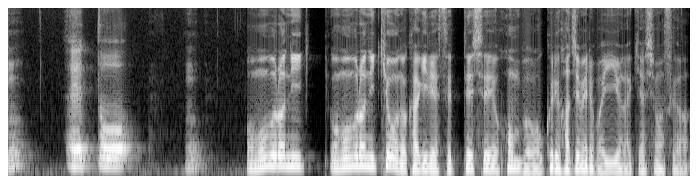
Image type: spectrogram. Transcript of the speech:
ん？えっと、ん？おもむろに、おもむろに今日の鍵で設定して本文を送り始めればいいような気がしますが。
